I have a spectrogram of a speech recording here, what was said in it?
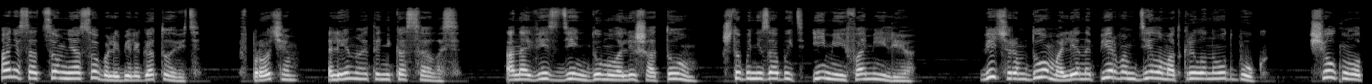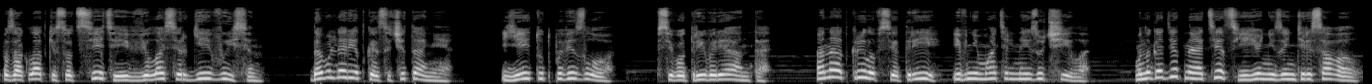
Аня с отцом не особо любили готовить. Впрочем, Лену это не касалось. Она весь день думала лишь о том, чтобы не забыть имя и фамилию. Вечером дома Лена первым делом открыла ноутбук, Щелкнула по закладке соцсети и ввела Сергей Высин. Довольно редкое сочетание. Ей тут повезло. Всего три варианта. Она открыла все три и внимательно изучила. Многодетный отец ее не заинтересовал.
